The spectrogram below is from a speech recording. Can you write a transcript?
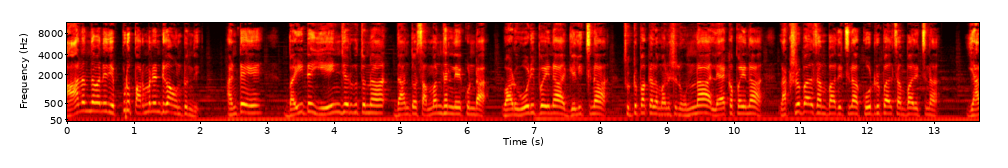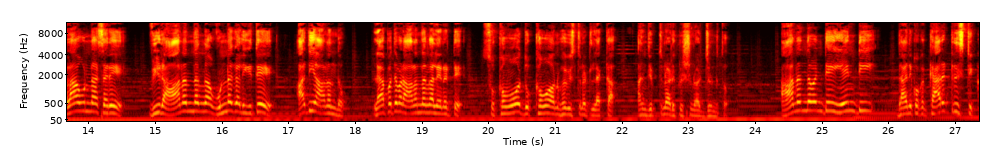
ఆనందం అనేది ఎప్పుడు పర్మనెంట్గా ఉంటుంది. అంటే బయట ఏం జరుగుతున్నా దాంతో సంబంధం లేకుండా వాడు ఓడిపోయినా గెలిచినా చుట్టుపక్కల మనుషులు ఉన్నా లేకపోయినా లక్ష రూపాయలు సంపాదించినా కోటి రూపాయలు సంపాదించినా ఎలా ఉన్నా సరే వీడు ఆనందంగా ఉండగలిగితే అది ఆనందం. లేకపోతే వాడు ఆనందంగా లేనట్టే. సుఖమో దుఃఖమో అనుభవిస్తున్నట్టు లెక్క అని చెప్తున్నాడు కృష్ణుడు అర్జునుడితో. ఆనందం అంటే ఏంటి? దానికి ఒక క్యారెక్టరిస్టిక్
